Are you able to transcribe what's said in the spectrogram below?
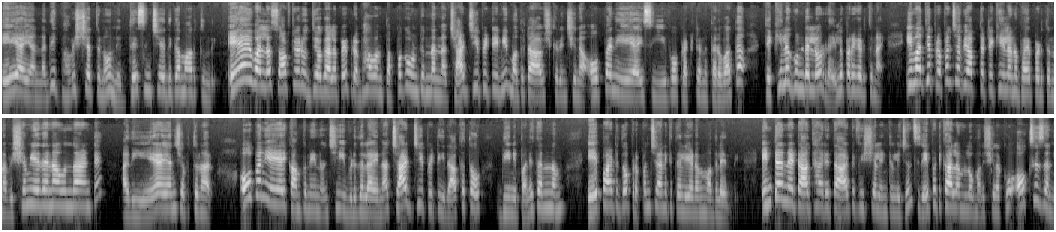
ఏఐ అన్నది భవిష్యత్తును నిర్దేశించేదిగా మారుతుంది. ఏఐ వల్ల సాఫ్ట్వేర్ ఉద్యోగాలపై ప్రభావం తప్పక ఉంటుందన్న చాట్ జీపీటీని మొదట ఆవిష్కరించిన ఓపెన్ ఏఐ సిఇఓ ప్రకటన తర్వాత టెకీల గుండెల్లో రైలు పరిగెడుతున్నాయి. ఈ మధ్య ప్రపంచవ్యాప్త టెకీలను భయపడుతున్న విషయం ఏదైనా ఉందా అంటే అది ఏఐ అని చెబుతున్నారు. ఓపెన్ ఏఐ కంపెనీ నుంచి విడుదలైన చాట్ జీపీటీ రాకతో దీని పనితనం ఏ ప్రపంచానికి తెలియడం మొదలైంది. ఇంటర్నెట్ ఆధారిత ఆర్టిఫిషియల్ ఇంటెలిజెన్స్ రేపటి కాలంలో మనుషులకు ఆక్సిజన్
